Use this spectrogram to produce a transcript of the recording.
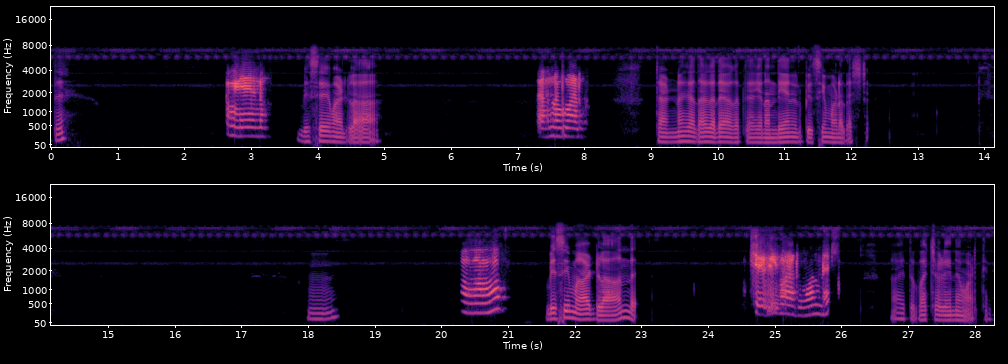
ಮತ್ತೆ? ಏನು? ಬಿಸಿ ಮಾಡ್ಲಾ? ತಣ್ಣಗ್ ಮಾಡು. ತಣ್ಣಗೆ ಅದಾಗ ಅದೇ ಆಗುತ್ತೆ ನಂದೇನಿಲ್ಲ ಬಿಸಿ ಮಾಡೋದಷ್ಟೆ. ಹ್ಞೂ ಹ್ಮ್? ಬಿಸಿ ಮಾಡ್ಲಾ ಅಂದೆ. ಚಳಿ ಮಾಡು ಅಂದೆ. ಆಯಿತು ಬಾ ಚಳಿನೇ ಮಾಡ್ತೀನಿ.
